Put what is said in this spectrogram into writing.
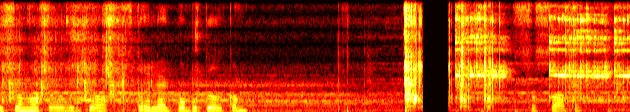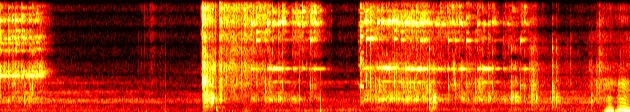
Профессионал своего дела стрелять по бутылкам. Сосаты.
